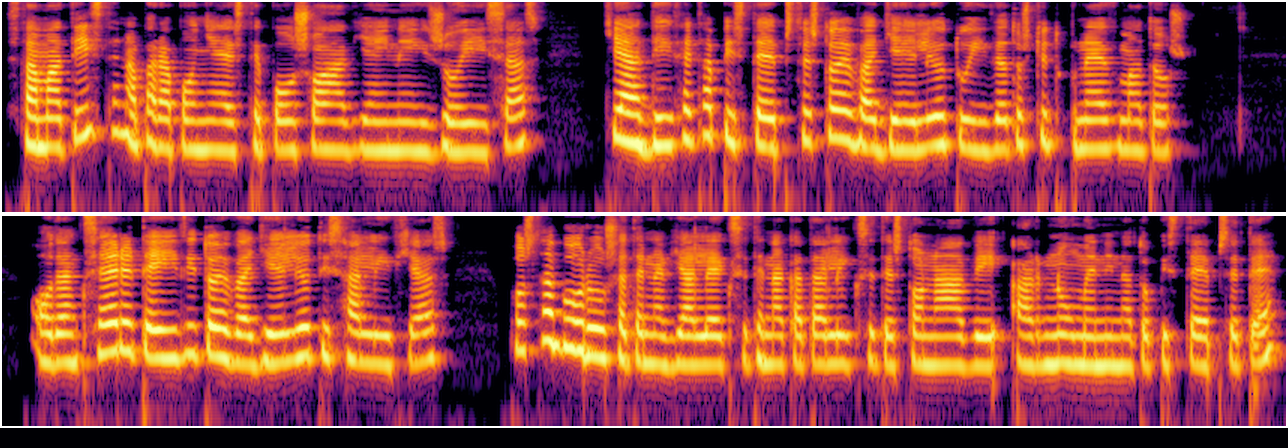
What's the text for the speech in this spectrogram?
Σταματήστε να παραπονιέστε πόσο άδεια είναι η ζωή σας και αντίθετα πιστέψτε στο Ευαγγέλιο του Ήδατος και του Πνεύματος. Όταν ξέρετε ήδη το Ευαγγέλιο της αλήθειας, πώς θα μπορούσατε να διαλέξετε να καταλήξετε στον Άδη αρνούμενοι να το πιστέψετε;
